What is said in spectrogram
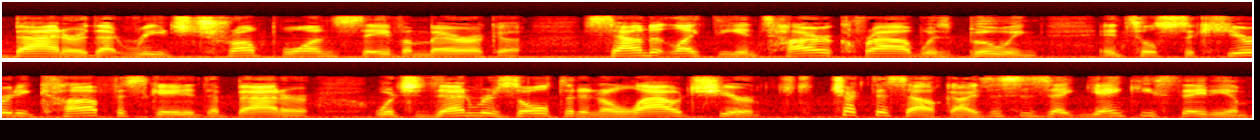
banner that reads Trump won Save America. Sounded like the entire crowd was booing until security confiscated the banner, which then resulted in a loud cheer. Check this out, guys. This is at Yankee Stadium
